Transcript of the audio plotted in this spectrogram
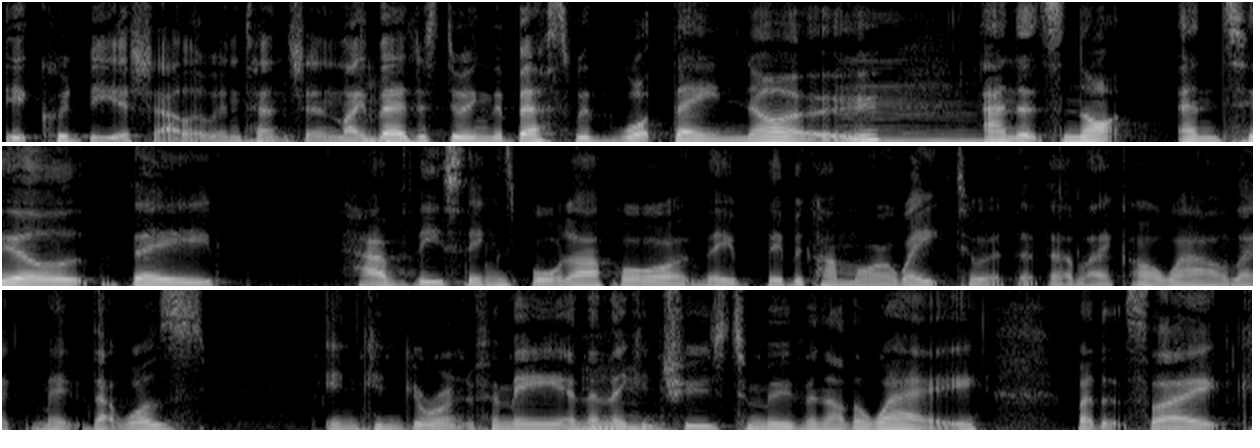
it could be a shallow intention. Like they're Mm. just doing the best with what they know, Mm. and it's not until they have these things brought up or they, they become more awake to it that they're like, oh wow, like that was incongruent for me, and then they can Mm. choose to move another way. But it's like,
